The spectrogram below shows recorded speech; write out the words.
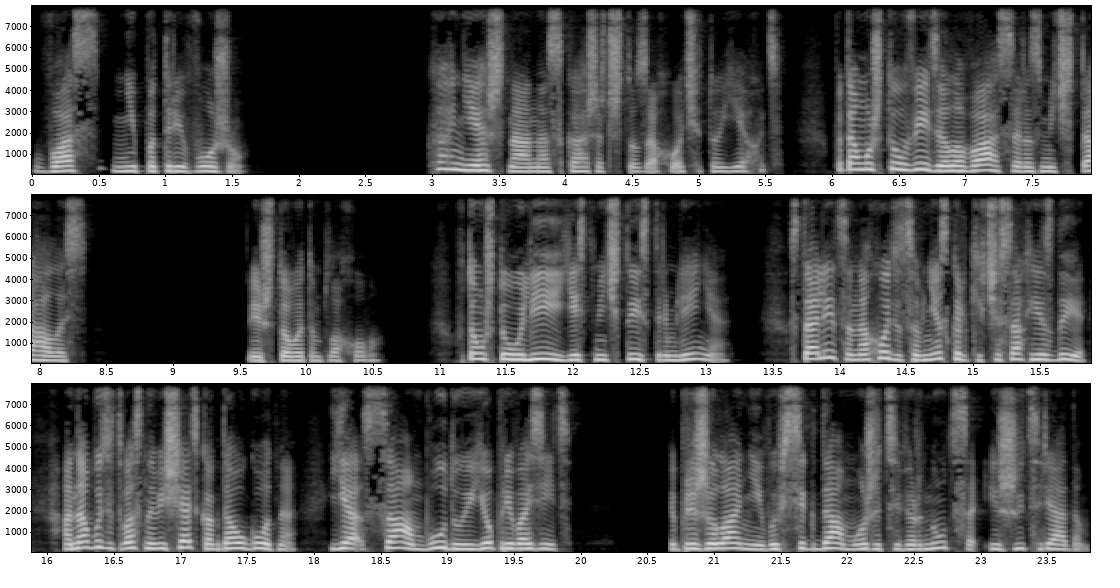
вас не потревожу. Конечно, она скажет, что захочет уехать, потому что увидела вас и размечталась. И что в этом плохого? В том, что у Лии есть мечты и стремления? Столица находится в нескольких часах езды. Она будет вас навещать когда угодно. Я сам буду ее привозить. И при желании вы всегда можете вернуться и жить рядом.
